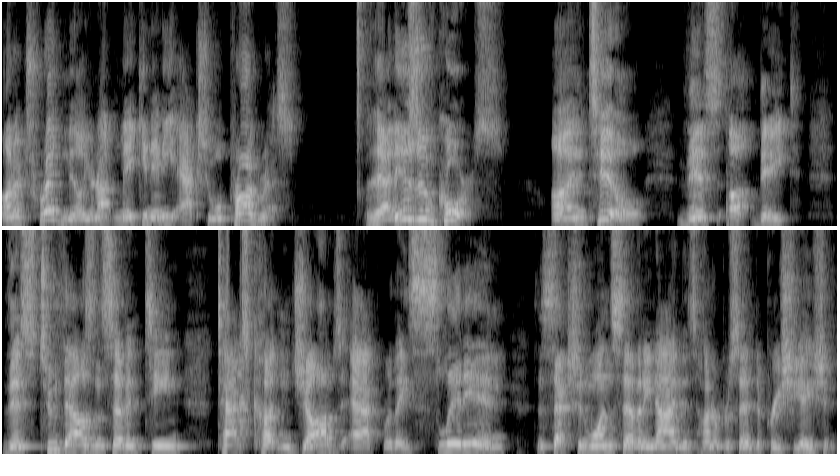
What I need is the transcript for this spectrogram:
on a treadmill. You're not making any actual progress. That is, of course, until this update, this 2017 Tax Cut and Jobs Act where they slid in to Section 179 this 100% depreciation.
